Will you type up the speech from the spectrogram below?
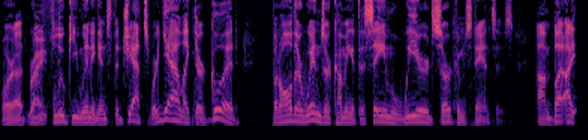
or a, right. a fluky win against the Jets, where yeah, like they're good, but all their wins are coming at the same weird circumstances. Um, but I,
